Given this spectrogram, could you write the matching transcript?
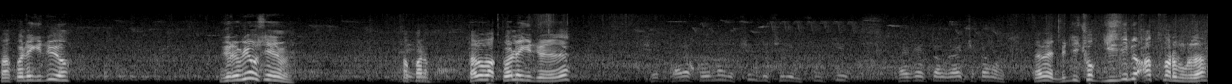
Bak böyle gidiyor. Görebiliyor musun elimi? Bak bana. Tabii bak böyle gidiyor dedi. Para koymak için bitirim. Çünkü kaynak dalgaya çıkamaz. Evet bir de çok gizli bir at var burada.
